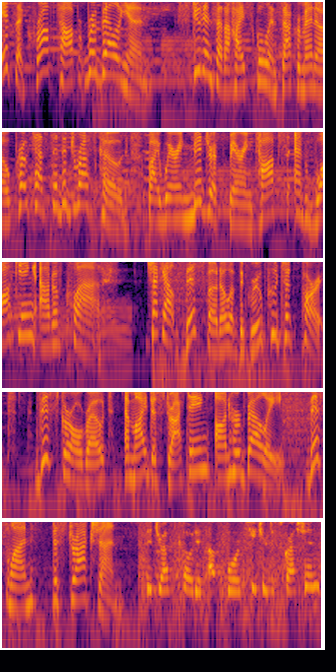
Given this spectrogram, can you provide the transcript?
It's a crop top rebellion. Students at a high school in Sacramento protested the dress code by wearing midriff bearing tops and walking out of class. Check out this photo of the group who took part. This girl wrote, Am I distracting? on her belly. This one, distraction. The dress code is up for teacher discretion,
